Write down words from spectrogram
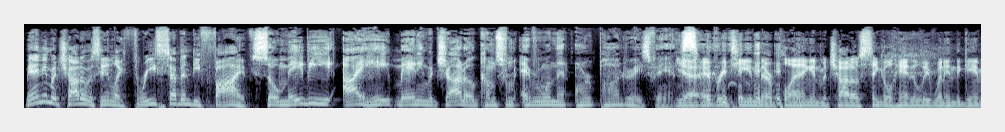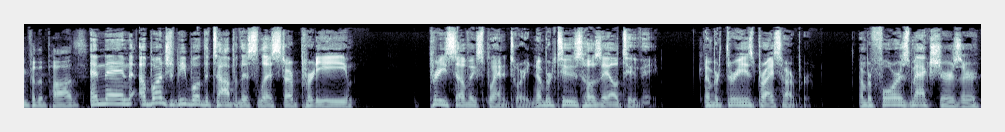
Manny Machado is hitting like 375. So maybe I hate Manny Machado comes from everyone that aren't Padres fans. Yeah, every team they're playing and Machado single-handedly winning the game for the Pods. And then a bunch of people at the top of this list are pretty pretty self-explanatory. Number two is Jose Altuve. Number three is Bryce Harper. Number four is Max Scherzer.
